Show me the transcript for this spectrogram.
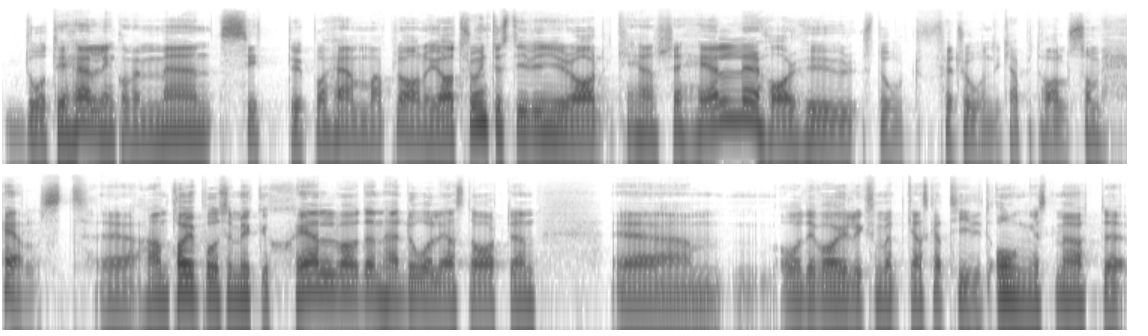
då till helgen kommer Man City på hemmaplan. Och jag tror inte Steven Gerrard kanske heller har hur stort förtroendekapital som helst. Eh, han tar ju på sig mycket själv av den här dåliga starten. Ehm, och det var ju liksom ett ganska tidigt ångestmöte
